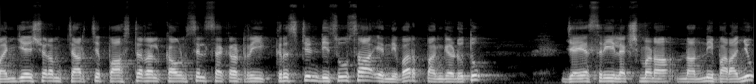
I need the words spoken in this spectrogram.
Manjeshwaram church pastoral council secretary Christine D'Souza എന്നിവർ പങ്കെടുത്തു. ജയശ്രീ ലക്ഷ്മണ നന്ദി പറഞ്ഞു.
